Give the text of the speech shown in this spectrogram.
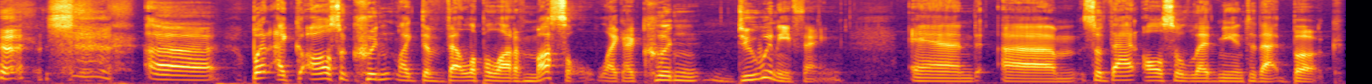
Uh, but I also couldn't like develop a lot of muscle. Like I couldn't do anything, and um, so that also led me into that book.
